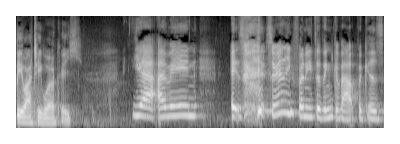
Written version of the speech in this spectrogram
BYT workers? Yeah, I mean, it's it's really funny to think about because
